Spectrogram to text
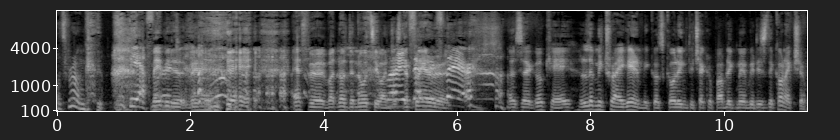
What's wrong? The F Maybe word. the F word, but not the naughty one, right, just the flare word. I was like, okay, let me try again because calling to Czech Republic, maybe this is the connection.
